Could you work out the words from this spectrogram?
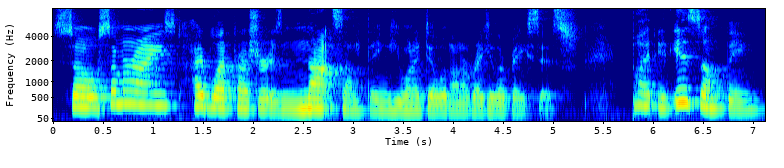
So, summarized, high blood pressure is not something you want to deal with on a regular basis, but it is something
